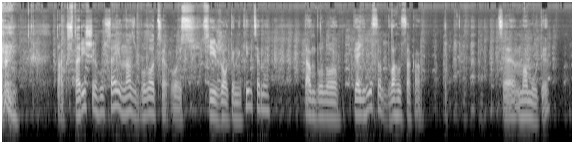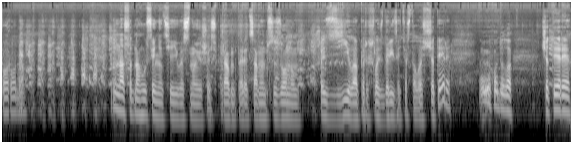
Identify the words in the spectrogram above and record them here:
так, старіших гусей у нас було це ось ці жовтими кільцями. Там було 5 гусок, 2 гусака. Це мамути порода. У нас одна гусиня цією весною щось прямо перед самим сезоном щось з'їла, прийшлось дорізати, осталось 4. Ну, і виходило 4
